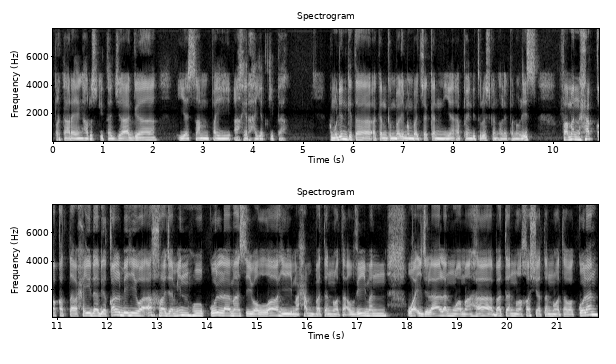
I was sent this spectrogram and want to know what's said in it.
perkara yang harus kita jaga ya sampai akhir hayat kita. Kemudian kita akan kembali membacakan ya apa yang dituliskan oleh penulis. Faman haqqaqa tauhida biqalbihi wa akhraja minhu kullama siwallahi mahabbatan wa ta'ziman wa ijlalan wa mahabatan wa khasyatan wa tawakkulan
